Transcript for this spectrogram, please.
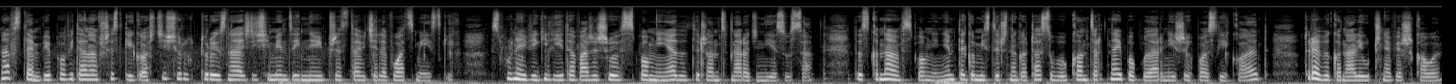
Na wstępie powitano wszystkich gości, wśród których znaleźli się m.in. przedstawiciele władz miejskich. Wspólnej wigilii towarzyszyły wspomnienia dotyczące narodzin Jezusa. Doskonałym wspomnieniem tego mistycznego czasu był koncert najpopularniejszych polskich kolęd, które wykonali uczniowie szkoły.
